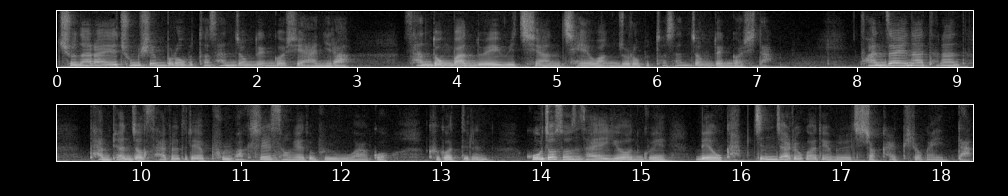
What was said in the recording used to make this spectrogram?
주나라의 중심부로부터 산정된 것이 아니라 산동반도에 위치한 제왕조로부터 산정된 것이다. 관자에 나타난 단편적 사료들의 불확실성에도 불구하고 그것들은 고조선사의 연구에 매우 값진 자료가 됨을 지적할 필요가 있다.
